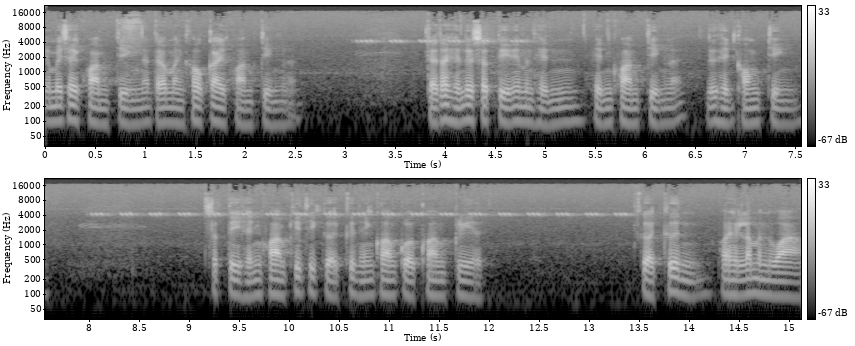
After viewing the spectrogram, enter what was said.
ยังไม่ใช่ความจริงนะแต่มันเข้าใกล้ความจริงแล้ว แต่ถ้าเห็นด้วยสตินี่มันเห็นเห็นความจริงแล้ว หรือเห็นของจริง สติเห็นความคิดที่เกิดขึ้นเห็นความโกรธความเกลียด เกิดขึ้น พอเห็นแล้วมันวาง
